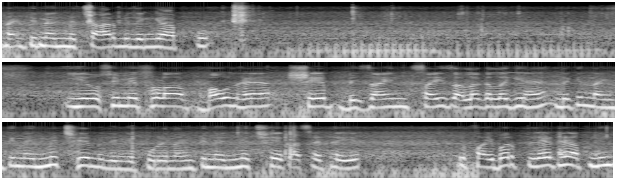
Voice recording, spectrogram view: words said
99 में चार मिलेंगे आपको। ये उसी में थोड़ा बाउल है शेप डिज़ाइन साइज़ अलग अलग ही है, लेकिन 99 में छः मिलेंगे पूरे। 99 में छः का सेट है ये। ये फाइबर प्लेट है अपनी।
